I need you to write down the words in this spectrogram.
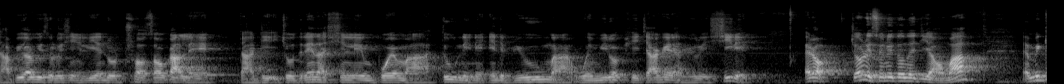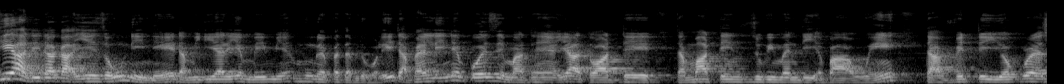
ဒါပြီးသွားပြီဆိုလို့ရှိရင် Leandro Trossard ကလည်းဒါဒီအကျိုးသတင်းစာရှင်းလင်းပွဲမှာသူ့အနေနဲ့ interview မှာဝင်ပြီးတော့ဖြေကြားခဲ့တာမျိုးတွေရှိတယ်အဲ့တော့ကျွန်တော်တို့ဆွေးနွေးသုံးသပ်ကြည့်အောင်ပါ အမီကီယာဒေတာကအရင်ဆုံးအနေနဲ့ဒါမီဒီယာတွေရဲ့မေးမြန်းမှုနဲ့ပတ်သက်ပြီးတော့ဗောလေဒါဘန်လီနဲ့ပွဲစဉ်မှာဒဏ်ရာရသွားတဲ့ဒါမာတင်ဇူဘီမန်ဒီအပါအဝင်ဒါဗစ်တီယိုဂရက်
